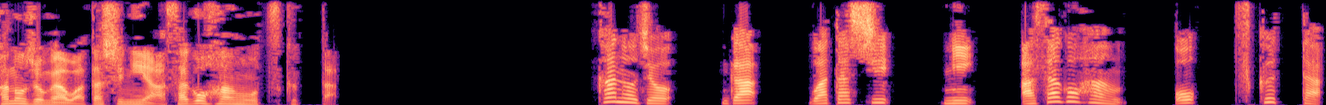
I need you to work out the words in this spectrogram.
彼女が私に朝ごはんを作った。彼女が私に朝ごはんを作った。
